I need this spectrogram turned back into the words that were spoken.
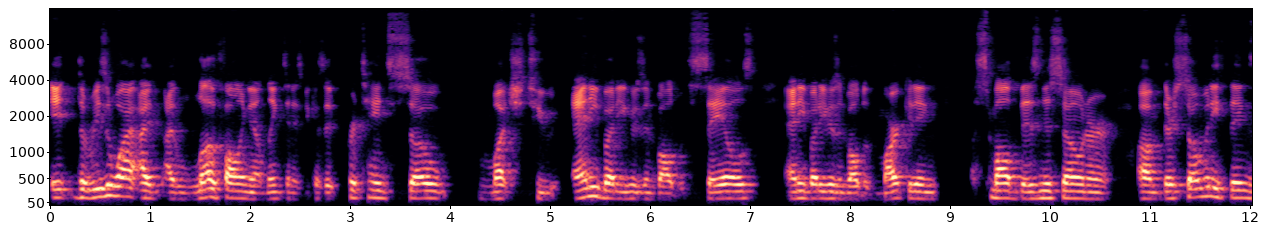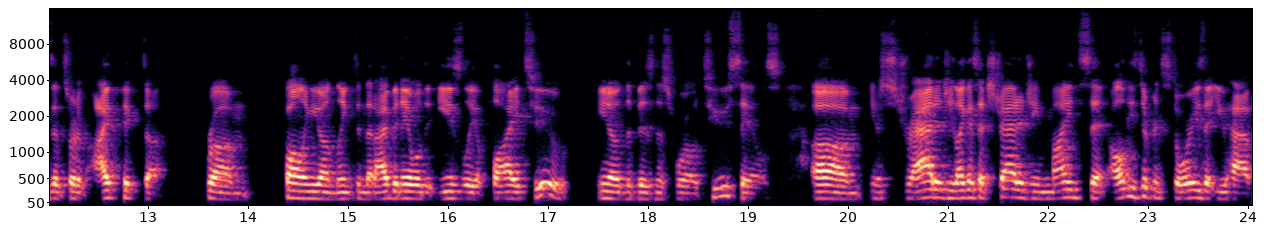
it the reason why I, I love following you on LinkedIn is because it pertains so much to anybody who's involved with sales, anybody who's involved with marketing, a small business owner. Um, there's so many things that sort of I've picked up from following you on LinkedIn that I've been able to easily apply to, you know, the business world, to sales, um, you know, strategy. Like I said, strategy, mindset, all these different stories that you have.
